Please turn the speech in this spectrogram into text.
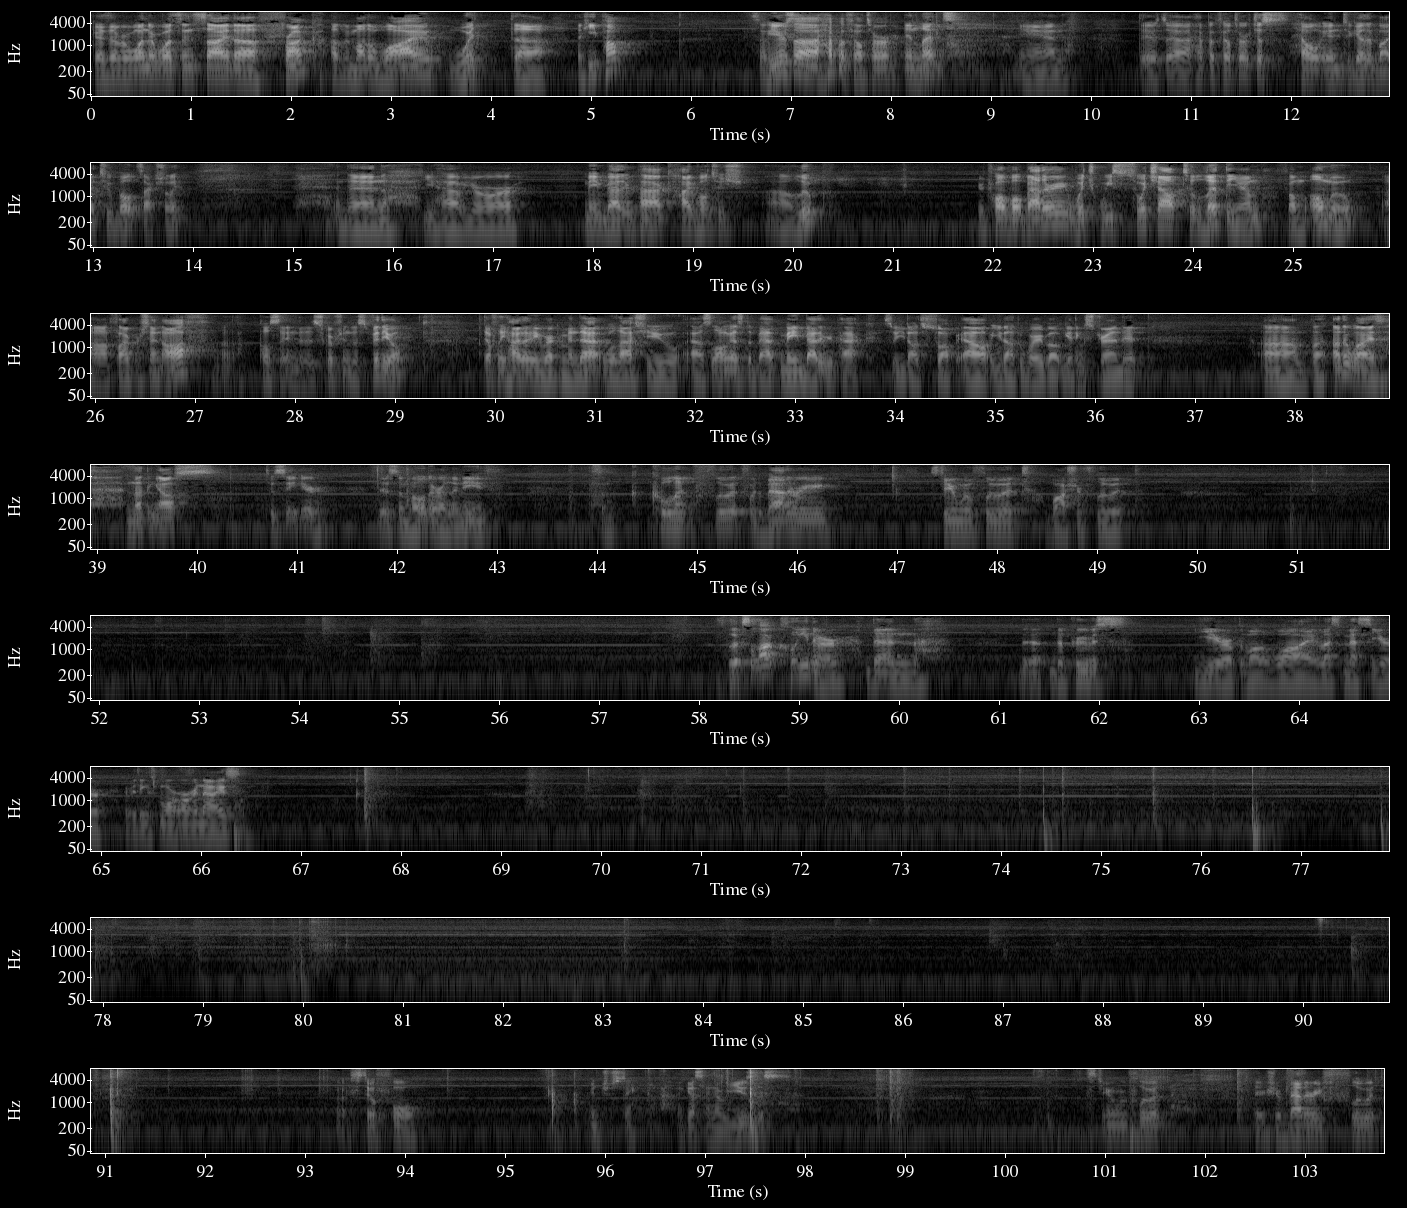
guys ever wonder what's inside the front of a Model Y with the, the heat pump? So here's a HEPA filter inlet and there's a HEPA filter just held in together by two bolts actually. And then you have your main battery pack high voltage uh, loop. Your 12 volt battery, which we switch out to lithium from Ohmmu 5% uh, off. Uh, posted in the description of this video. Definitely highly recommend that. Will last you as long as the bat main battery pack. So you don't have to swap it out. You don't have to worry about getting stranded. Um, but otherwise, nothing else to see here. There's the motor underneath. Some coolant fluid for the battery. Steering wheel fluid, washer fluid. Looks a lot cleaner than the, the previous year of the Model Y, less messier, everything's more organized. Still full. Interesting. I guess I never used this. Steering wheel fluid. There's your battery fluid.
